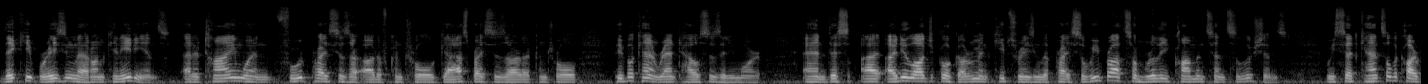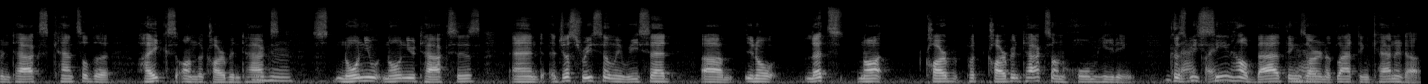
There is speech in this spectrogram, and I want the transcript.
they keep raising that on Canadians at a time when food prices are out of control, gas prices are out of control, people can't rent houses anymore. And this uh, ideological government keeps raising the price. So we brought some really common sense solutions. We said cancel the carbon tax, cancel the hikes on the carbon tax, s- no new no new taxes, and just recently we said, um, you know, let's not carb- put carbon tax on home heating because we've seen how bad things Yeah. are in Atlantic Canada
